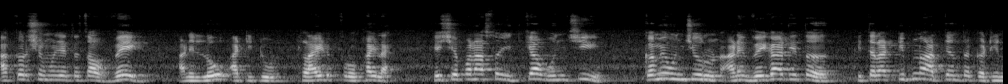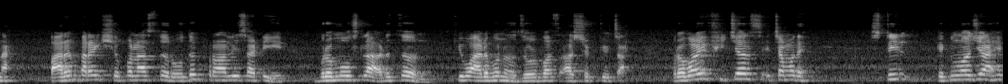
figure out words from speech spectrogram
आकर्षण म्हणजे त्याचा वेग आणि लो ॲटिट्यूड फ्लाईट प्रोफाईल आहे. हे क्षेपणास्त्र इतक्या उंची कमी उंचीवरून आणि वेगात येतं की त्याला टिपणं अत्यंत कठीण आहे. पारंपरिक क्षेपणास्त्र रोधक प्रणालीसाठी ब्रह्मोसला अडचण किंवा अडवणं जवळपास अशक्यच आहे. प्रभावी फीचर्स याच्यामध्ये स्टील टेक्नॉलॉजी आहे.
